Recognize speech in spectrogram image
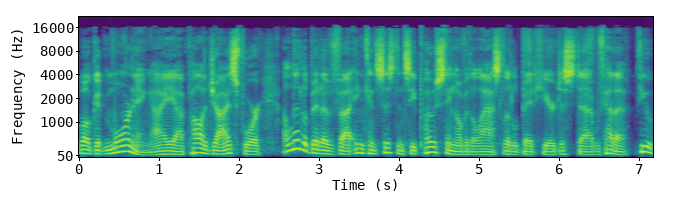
Well, good morning. I apologize for a little bit of uh, inconsistency posting over the last little bit here. Just uh, we've had a few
